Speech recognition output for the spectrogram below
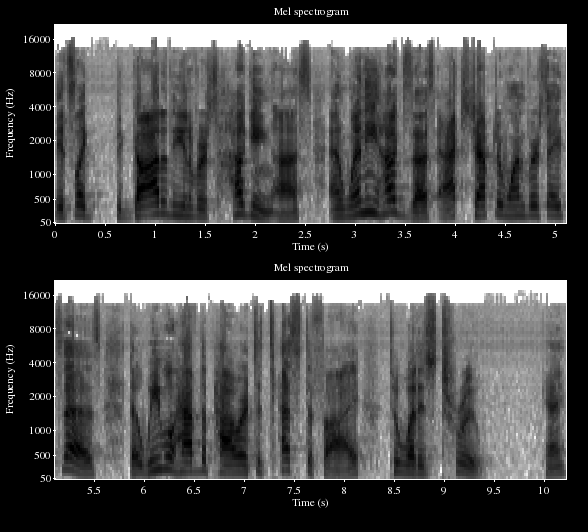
it's like the God of the universe hugging us. And when he hugs us, Acts chapter 1, verse 8 says that we will have the power to testify to what is true. Okay?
